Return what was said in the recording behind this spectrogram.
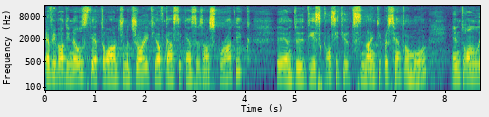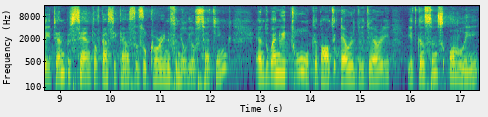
Everybody knows that the large majority of gastric cancers are sporadic, and uh, this constitutes 90% or more, and only 10% of gastric cancers occur in a familial setting. And when we talk about hereditary, it concerns only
